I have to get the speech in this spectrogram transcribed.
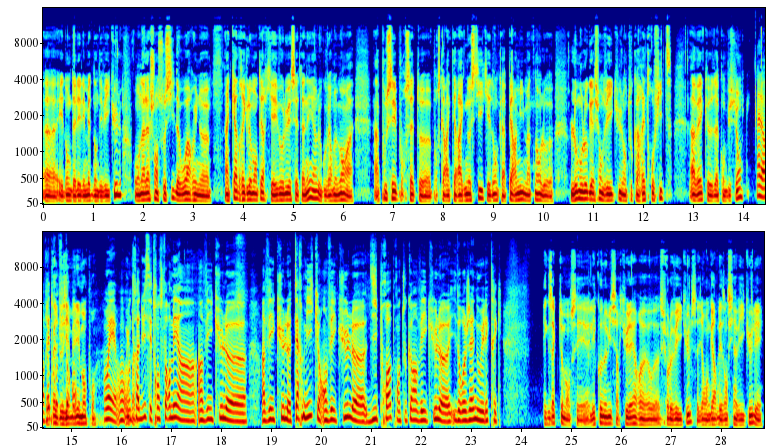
euh, et donc d'aller les mettre dans des véhicules. On a la chance aussi d'avoir un cadre réglementaire qui a évolué cette année. Hein. Le gouvernement a, poussé pour ce caractère agnostique et donc a permis maintenant l'homologation de véhicules, en tout cas rétrofit avec euh, de la combustion. Alors rétrofit. deuxième élément pour. Ouais, on, on traduit c'est transformer un, véhicule, euh, un véhicule thermique en véhicule euh, dit propre, en tout cas un véhicule euh, hydrogène ou électrique. Exactement, c'est l'économie circulaire sur le véhicule, c'est-à-dire on garde les anciens véhicules et,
